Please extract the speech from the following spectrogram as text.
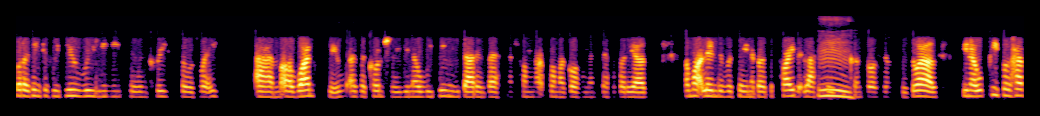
But I think if we do really need to increase those rates um, or want to as a country, you know, we do need that investment from our, from our government and everybody else. And what Linda was saying about the private lactation mm. consultants as well, you know, people have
